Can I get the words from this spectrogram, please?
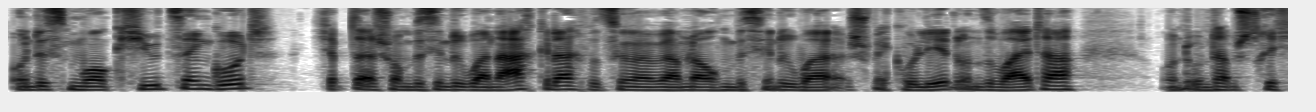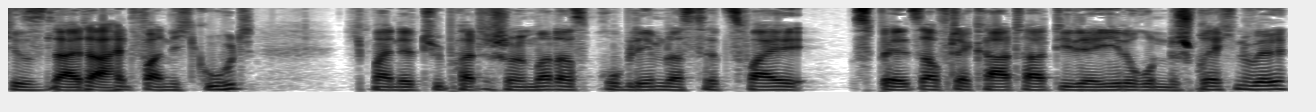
und ist more cute than good. Ich habe da schon ein bisschen drüber nachgedacht, beziehungsweise wir haben da auch ein bisschen drüber spekuliert und so weiter. Und unterm Strich ist es leider einfach nicht gut. Ich meine, der Typ hatte schon immer das Problem, dass der zwei Spells auf der Karte hat, die der jede Runde sprechen will.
